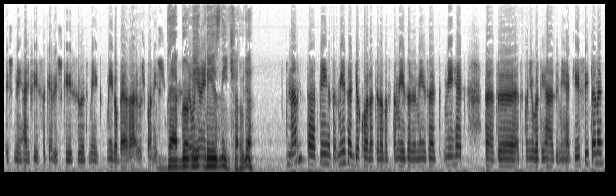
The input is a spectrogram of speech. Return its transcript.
és néhány fészekel is készült, még, még a belvárosban is. De ebből De még méz nincsen, ugye? Nem, tehát mézet, mézet gyakorlatilag azt a mézelő mézek, méhek, tehát ö, ezek a nyugati házi méhek készítenek,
